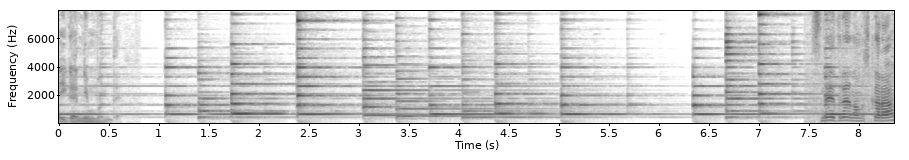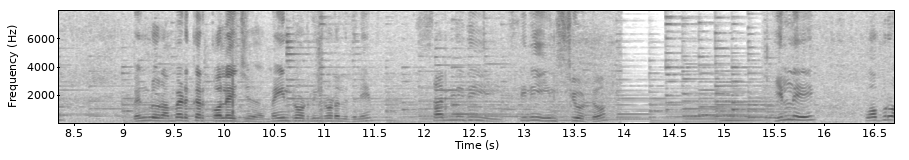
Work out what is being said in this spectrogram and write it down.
ಈಗ ನಿಮ್ಮ ಮುಂದೆ. ಸ್ನೇಹಿತರೆ, ನಮಸ್ಕಾರ. Bengaluru Ambedkar college main road, ring ರೋಡಲ್ಲಿದ್ದೀನಿ ಸನ್ನಿಧಿ ಸಿನಿ ಇನ್ಸ್ಟಿಟ್ಯೂಟು. ಇಲ್ಲಿ ಒಬ್ಬರು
